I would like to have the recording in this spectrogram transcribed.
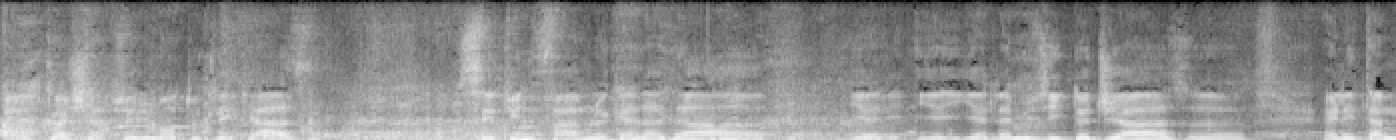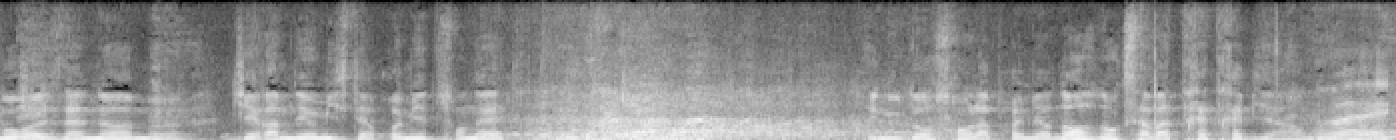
qu'elle coche absolument toutes les cases. C'est une femme, le Canada. Il y, a, il y a- il y a de la musique de jazz. euh, Elle est amoureuse d'un homme euh, qui est ramené au mystère premier de son être. Et nous danserons la première danse, donc ça va très très bien. hein. Ouais.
